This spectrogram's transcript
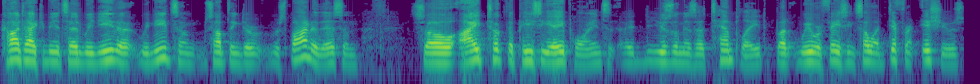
contacted me and said we need a, we need some something to respond to this, and so I took the PCA points, uh, used them as a template, but we were facing somewhat different issues,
